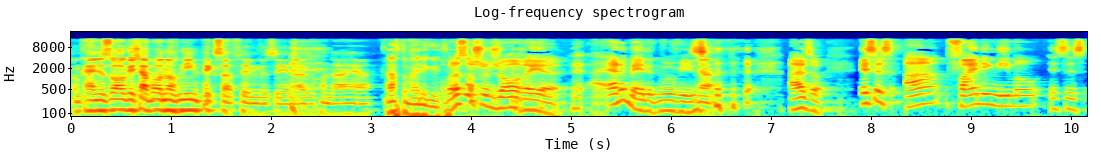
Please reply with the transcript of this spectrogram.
Und keine Sorge, ich habe auch noch nie einen Pixar-Film gesehen, also von daher. Ach du meine Güte. Aber das ist doch schon Genre hier. Animated Movies. Ja. Also, ist es A, Finding Nemo? Ist es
